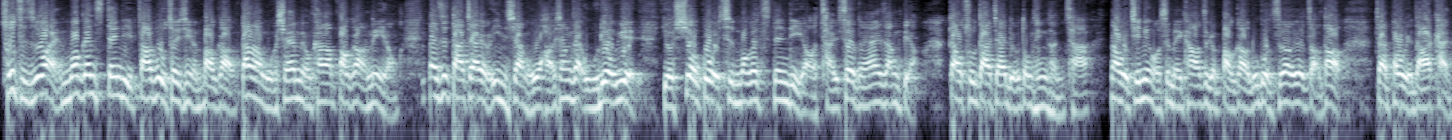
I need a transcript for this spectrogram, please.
除此之外，摩根斯丹利发布最新的报告，当然我现在没有看到报告的内容，但是大家有印象，我好像在五六月有秀过一次摩根斯丹利哦彩色的那一张表，告诉大家流动性很差。那我今天我是没看到这个报告，如果之后又找到再抛给大家看。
